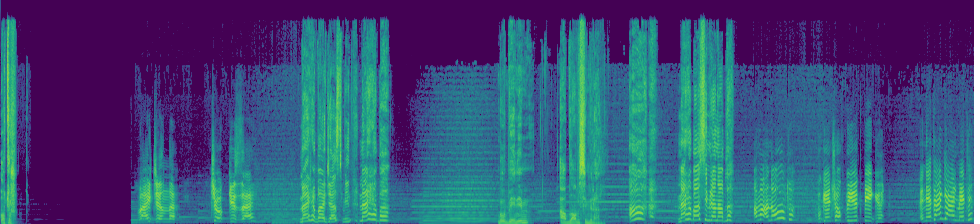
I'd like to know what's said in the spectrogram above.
Otur. Vay canına. Çok güzel. Merhaba Jasmine. Merhaba. Bu benim ablam Simran. Merhaba Simran abla. Ama ne oldu? Bugün çok büyük bir gün. E, Neden gelmedin?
